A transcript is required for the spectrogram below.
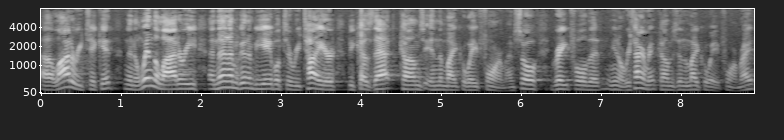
a lottery ticket, I'm going to win the lottery, and then I'm going to be able to retire because that comes in the microwave form. I'm so grateful that, you know, retirement comes in the microwave form, right?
